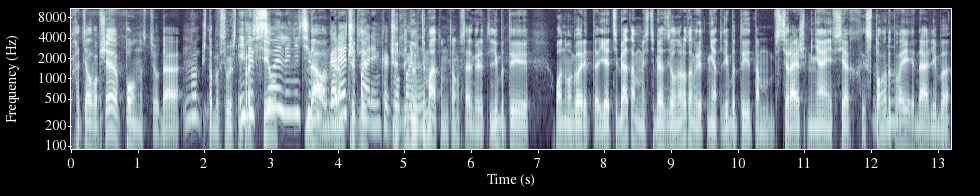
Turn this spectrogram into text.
хотел вообще полностью, да, Ну, чтобы Всевышний или простил. все, или ничего. Да, он прям Горячий чуть ли- парень, как Чуть ли не ультиматум там вставит, говорит, либо ты... Он ему говорит, я тебя там, из тебя сделал народ, он говорит, нет, либо ты там стираешь меня и всех из Торы твоей, да, либо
